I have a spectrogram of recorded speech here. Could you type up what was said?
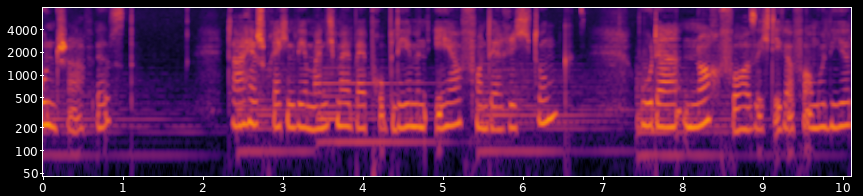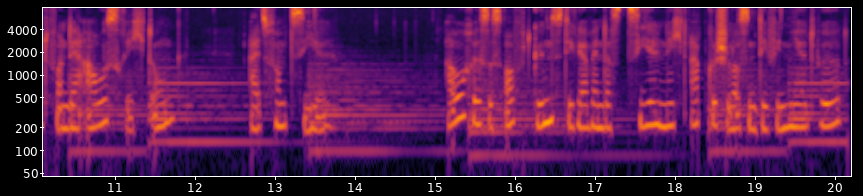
unscharf ist. Daher sprechen wir manchmal bei Problemen eher von der Richtung oder noch vorsichtiger formuliert von der Ausrichtung als vom Ziel. Auch ist es oft günstiger, wenn das Ziel nicht abgeschlossen definiert wird,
